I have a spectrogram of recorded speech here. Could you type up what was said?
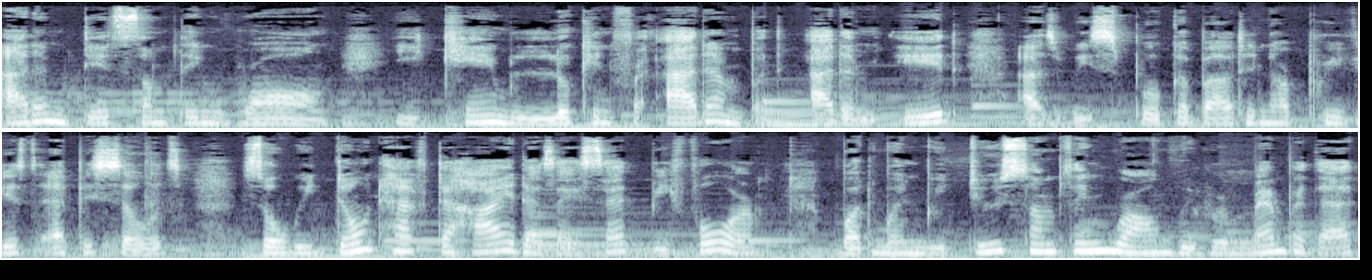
Adam did something wrong. He came looking for Adam, but Adam hid, as we spoke about in our previous episodes. So we don't have to hide, as I said before, but when we do something wrong, we remember that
